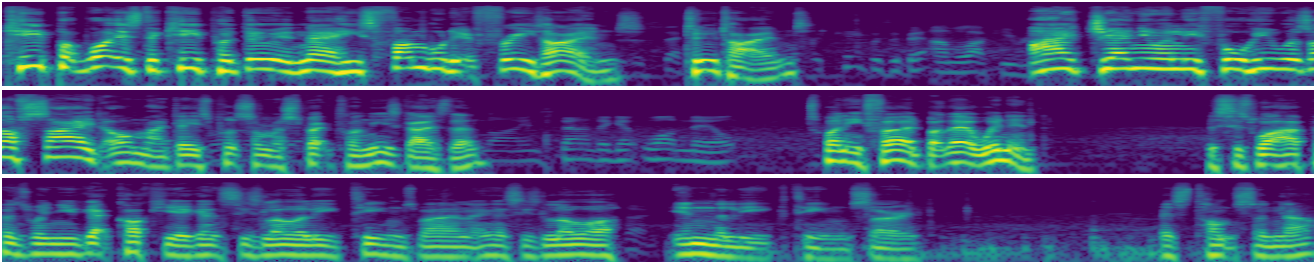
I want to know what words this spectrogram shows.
Keeper, what is the keeper doing there? He's fumbled it three times, two times. I genuinely thought he was offside. Oh my days, put some respect on these guys then. 23rd, but they're winning. This is what happens when you get cocky against these lower league teams, man. Against these lower in the league teams, sorry. It's Thompson now.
